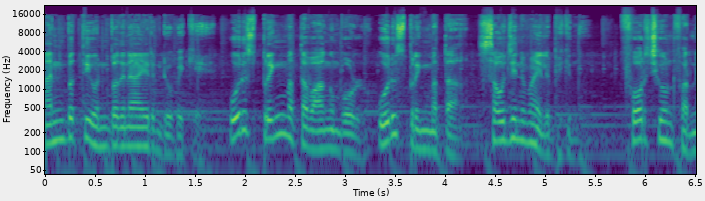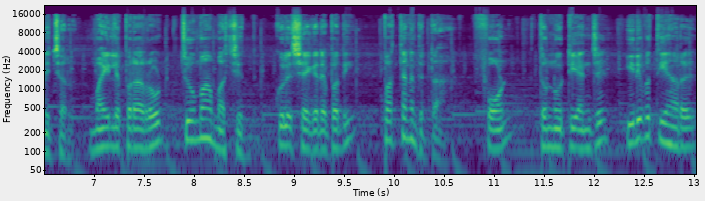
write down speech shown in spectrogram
അൻപത്തി ഒൻപതിനായിരം രൂപയ്ക്ക് ഒരു സ്പ്രിംഗ് മത്ത വാങ്ങുമ്പോൾ ഒരു സ്പ്രിംഗ് മത്ത സൗജന്യമായി ലഭിക്കുന്നു. Fortune furniture Mylapura road Juma Masjid Kulasekharapathy Pathanamthitta. Phone തൊണ്ണൂറ്റിയഞ്ച് ഇരുപത്തിയാറ്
